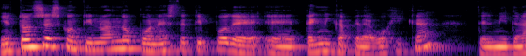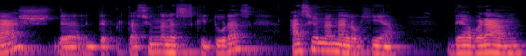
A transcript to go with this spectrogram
Y entonces, continuando con este tipo de eh, técnica pedagógica del Midrash, de la interpretación de las escrituras, hace una analogía de Abraham,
